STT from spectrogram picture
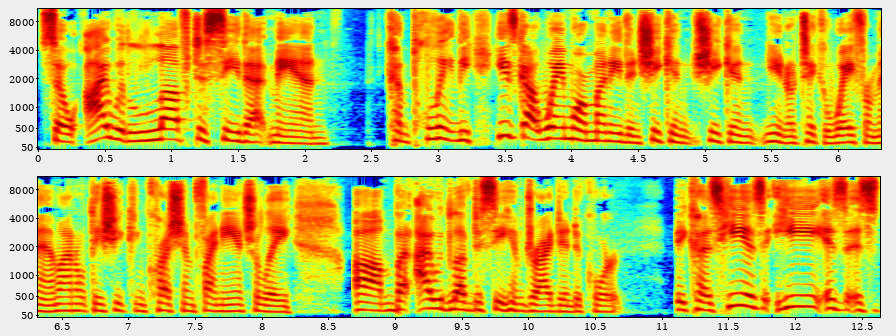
So I would love to see that man completely he's got way more money than she can she can you know take away from him i don't think she can crush him financially um, but i would love to see him dragged into court because he is he is, is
